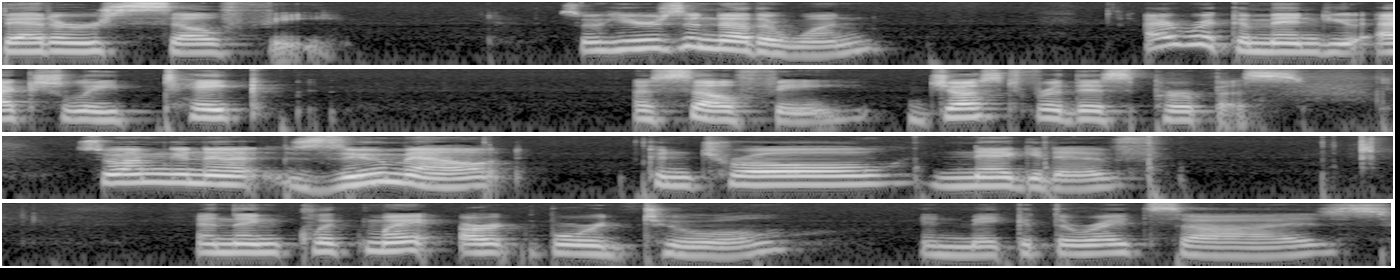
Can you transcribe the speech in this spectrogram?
better selfie. So here's another one. I recommend you actually take a selfie just for this purpose. So I'm going to zoom out, control negative, and then click my artboard tool and make it the right size.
